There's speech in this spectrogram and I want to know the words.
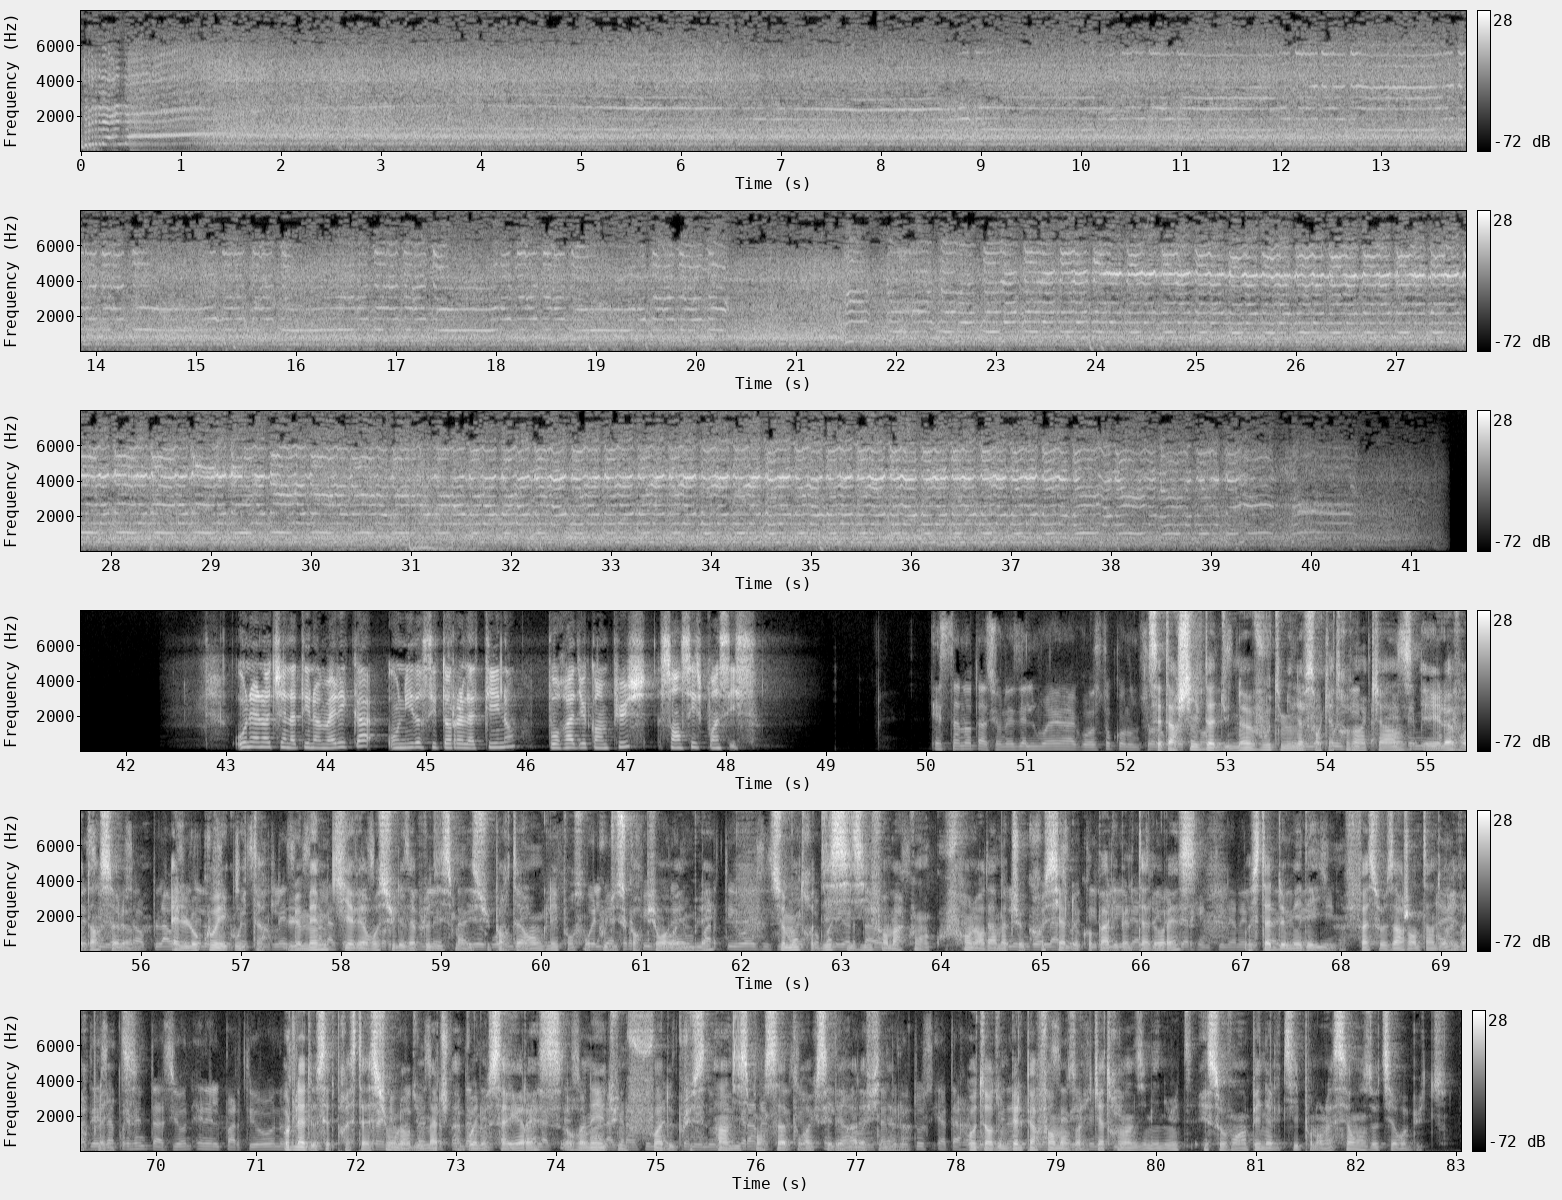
¡René! Una noche en Latinoamérica, Unidos y Torre Latino, pour Radio Campus 106.6. Cette archive date du 9 août 1995 et est l'œuvre d'un seul homme, El Loco Eguita, le même qui avait reçu les applaudissements des supporters anglais pour son coup du scorpion au Wembley, se montre décisif en marquant un coup franc lors d'un match crucial de Copa Libertadores au stade de Medellín. Face aux Argentins de River Plate. Au-delà de cette prestation lors du match à Buenos Aires, René est une fois de plus indispensable pour accélérer à la finale. Auteur d'une belle performance dans les 90 minutes et sauvant un penalty pendant la séance de tir au but.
